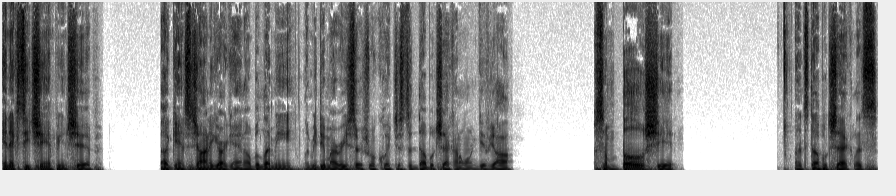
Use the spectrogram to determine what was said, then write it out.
NXT Championship against Johnny Gargano. But let me let me do my research real quick just to double check. I don't want to give y'all some bullshit. Let's double check. Let's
